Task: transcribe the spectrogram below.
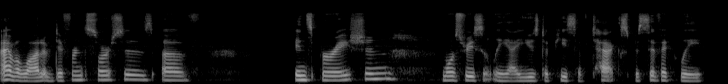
I have a lot of different sources of inspiration. Most recently I used a piece of text specifically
